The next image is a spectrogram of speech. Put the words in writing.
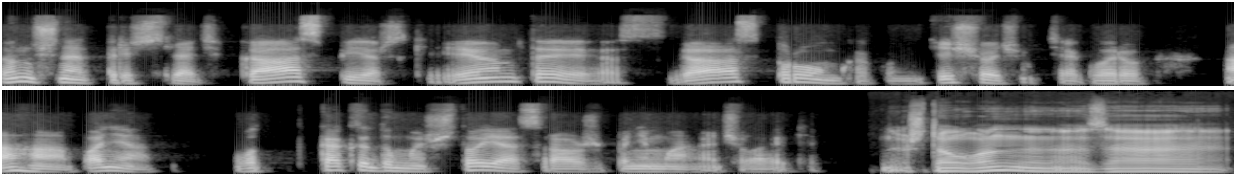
И он начинает перечислять Касперский, МТС, Газпром какой-нибудь, еще чем-то. Я говорю, ага, понятно. Вот как ты думаешь, что я сразу же понимаю о человеке? Ну, что он э, за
